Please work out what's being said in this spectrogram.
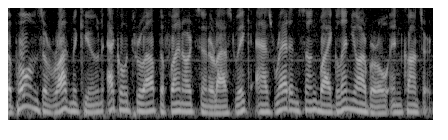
The poems of Rod McKuen echoed throughout the Fine Arts Center last week as read and sung by Glenn Yarbrough in concert.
